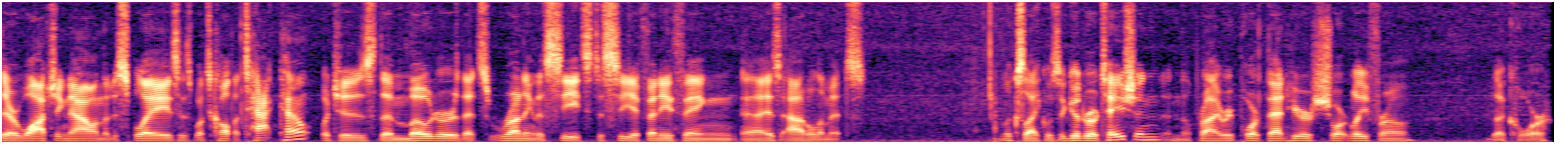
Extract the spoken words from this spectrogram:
they're watching now on the displays is what's called a tach count, which is the motor that's running the seats to see if anything uh, is out of limits. Looks like it was a good rotation, and they'll probably report that here shortly from the core.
